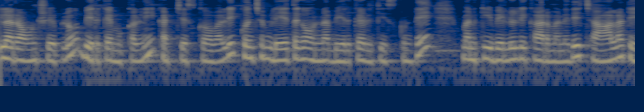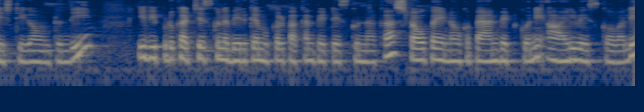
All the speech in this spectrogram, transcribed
ఇలా రౌండ్ షేప్లో బీరకాయ ముక్కల్ని కట్ చేసుకోవాలి. కొంచెం లేతగా ఉన్న బీరకాయలు తీసుకుంటే మనకి వెల్లుల్లి కారం అనేది చాలా టేస్టీగా ఉంటుంది. ఇవి ఇప్పుడు కట్ చేసుకున్న బీరకాయ ముక్కలు పక్కన పెట్టేసుకున్నాక స్టవ్ పైన ఒక ప్యాన్ పెట్టుకొని ఆయిల్ వేసుకోవాలి.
